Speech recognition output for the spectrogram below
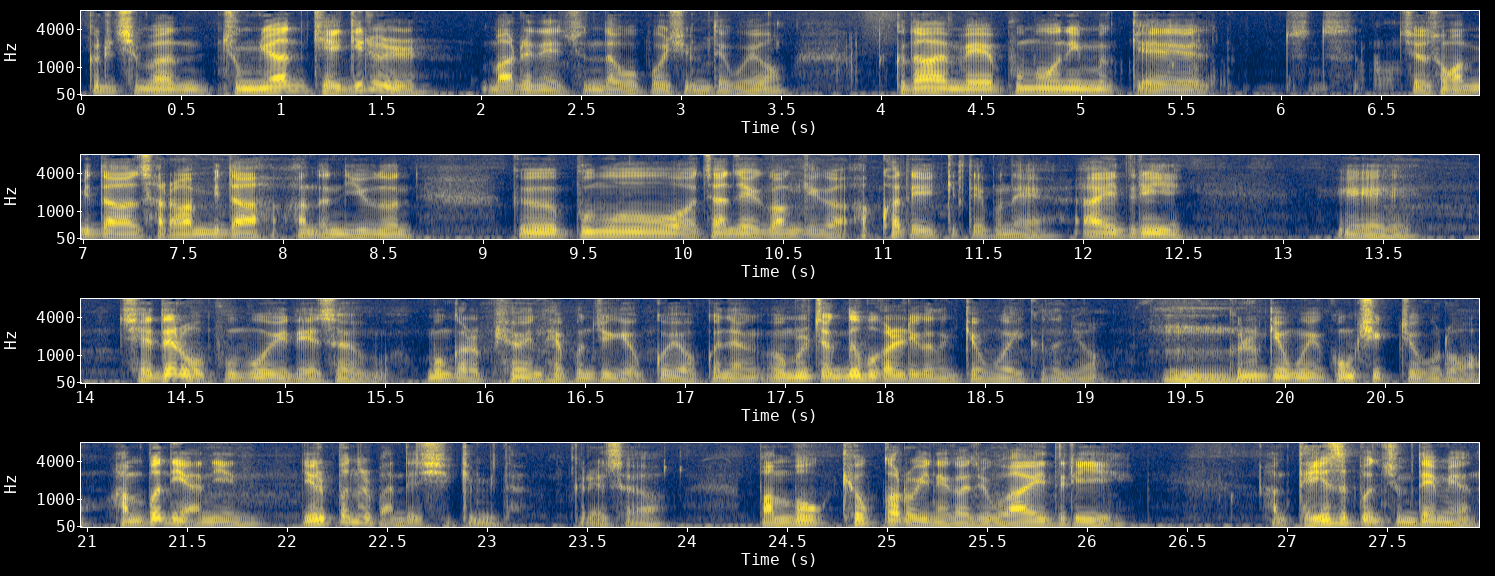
그렇지만 중요한 계기를 마련해 준다고 보시면 되고요. 그 다음에 부모님께 죄송합니다, 사랑합니다 하는 이유는 그 부모와 자녀의 관계가 악화되어 있기 때문에 아이들이 예, 제대로 부모에 대해서 뭔가를 표현해 본 적이 없고요. 그냥 어물쩍 넘어가려는 경우가 있거든요. 음. 그런 경우에 공식적으로 한 번이 아닌 열 번을 반드시 시킵니다. 그래서 반복 효과로 인해 가지고 아이들이 한 대여섯 번쯤 되면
